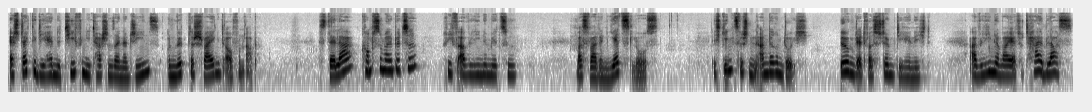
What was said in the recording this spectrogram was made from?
Er steckte die Hände tief in die Taschen seiner Jeans und wippte schweigend auf und ab. Stella, kommst du mal bitte? Rief Aveline mir zu. Was war denn jetzt los? Ich ging zwischen den anderen durch. Irgendetwas stimmte hier nicht. Aveline war ja total blass.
